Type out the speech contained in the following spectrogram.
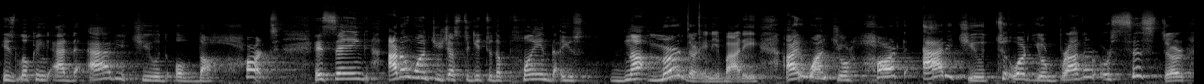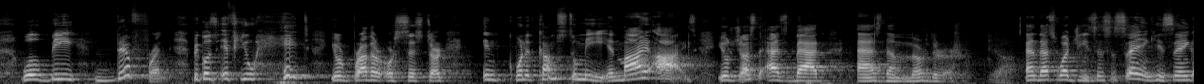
he's looking at the attitude of the heart. He's saying, I don't want you just to get to the point that you not murder anybody. I want your heart attitude toward your brother or sister will be different. Because if you hate your brother or sister, in, when it comes to me, in my eyes, you're just as bad as the murderer. And that's what Jesus is saying. He's saying,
